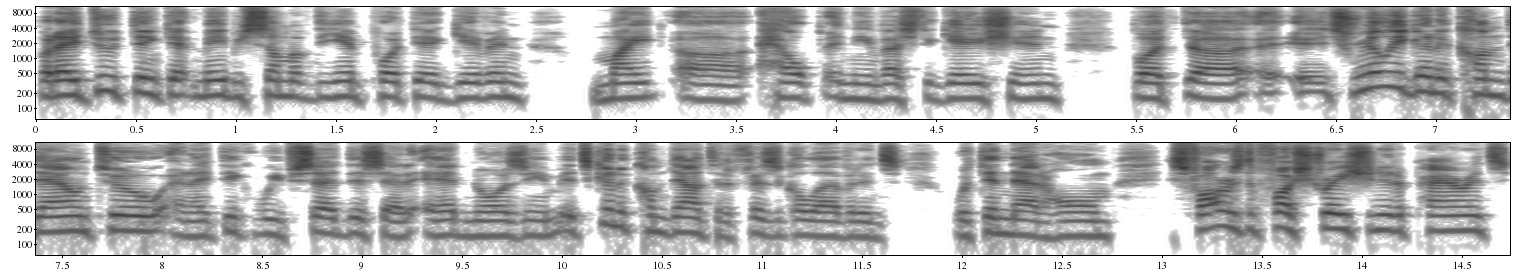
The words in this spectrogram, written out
but i do think that maybe some of the input they're given might uh, help in the investigation. But uh, it's really going to come down to, and I think we've said this at ad nauseum, it's going to come down to the physical evidence within that home. As far as the frustration of the parents,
